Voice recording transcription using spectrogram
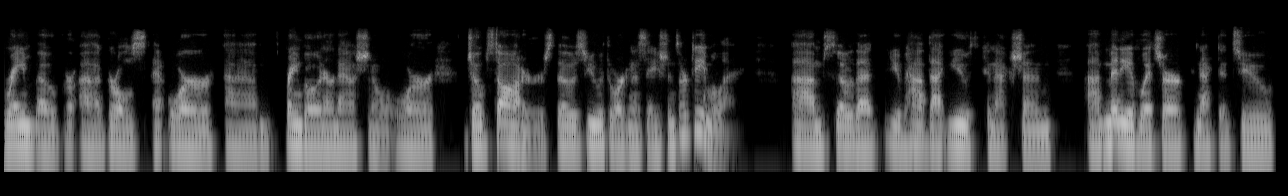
Rainbow uh, Girls eh, or um, Rainbow International or Job's Daughters, those youth organizations, or DeMolay, um, so that you have that youth connection, uh, many of which are connected to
